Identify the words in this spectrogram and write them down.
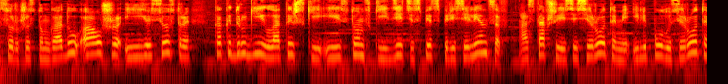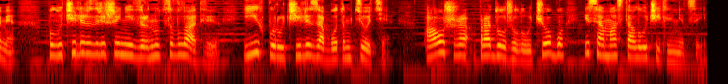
В 1946 году Аушра и ее сестры, как и другие латышские и эстонские дети спецпереселенцев, оставшиеся сиротами или полусиротами, получили разрешение вернуться в Латвию, и их поручили заботам тети. Аушра продолжила учебу и сама стала учительницей.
